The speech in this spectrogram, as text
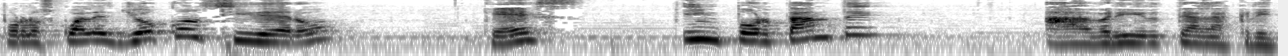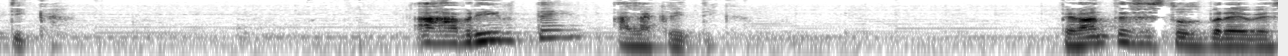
por los cuales yo considero que es importante abrirte a la crítica. abrirte a la crítica. Pero antes estos breves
